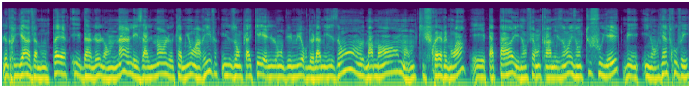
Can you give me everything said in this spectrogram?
le grillage à mon père. Et ben le lendemain, les Allemands, le camion arrive, ils nous ont plaqué le long du mur de la maison, euh, maman, mon petit frère et moi. Et papa, ils l'ont fait rentrer à la maison, ils ont tout fouillé, mais ils n'ont rien trouvé.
